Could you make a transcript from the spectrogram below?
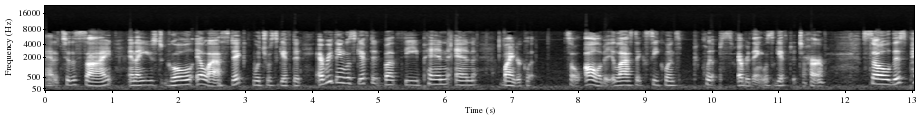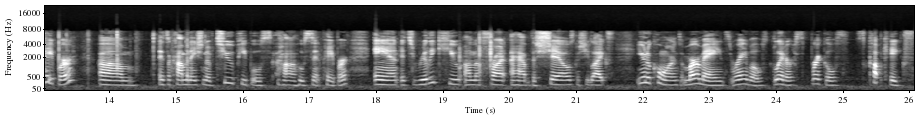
Added to the side. And I used gold elastic, which was gifted. Everything was gifted but the pen and binder clip. So all of it, elastic, sequins, clips, everything was gifted to her. So this paper, um, it's a combination of two people uh, who sent paper and it's really cute on the front i have the shells because she likes unicorns mermaids rainbows glitter sprinkles cupcakes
